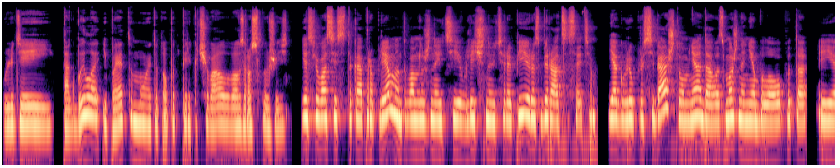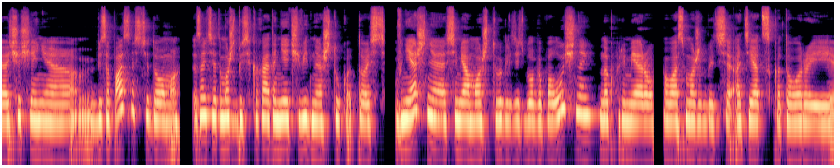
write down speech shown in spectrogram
у людей так было, и поэтому этот опыт перекочевал во взрослую жизнь. Если у вас есть такая проблема, то вам нужно идти в личную терапию и разбираться с этим. Я говорю про себя, что у меня, да, возможно, не было опыта и ощущения безопасности дома. Знаете, это может быть какая-то неочевидная штука. То есть внешне семья может выглядеть благополучной, но, к примеру, у вас может быть отец, который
